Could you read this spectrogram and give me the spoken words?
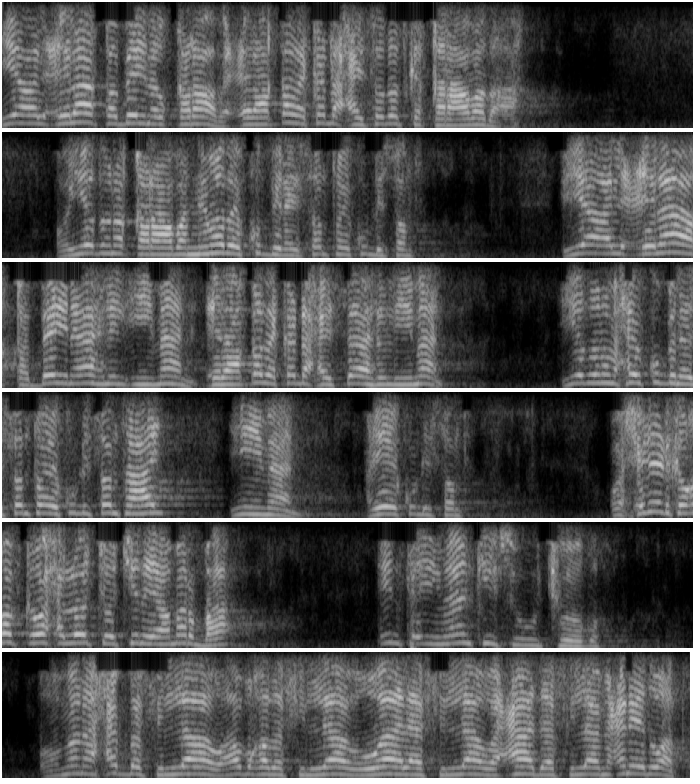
iyo alcilaaqa bayna alqaraaba. Cilaaqada ka dhexaysa dadka qaraabada ah oo iyaduna qaraabanimaday ku binaysanto ay ku dhisanto iyo alcilaaqa bayna ahli liimaan cilaaqada ka dhexaysa ahluliimaan iyaduna maxay ku binaysantaho ay ku dhisan tahay? Iimaan. Ayay ku dhisantah oo xidhiidhka qofka waxaa loo joojinayaa marba inta iimaankiisu uu joogo oo man axaba fi llah wa abgada fi llah wawaalaa fi llah wacaada fi llah macnaheedu waata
